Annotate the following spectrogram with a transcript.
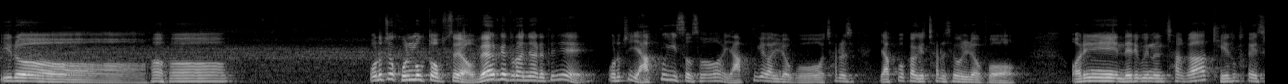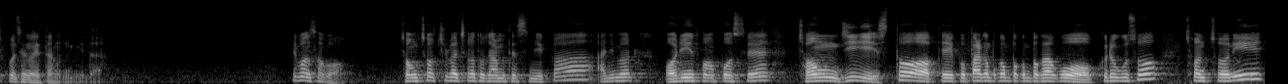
이런 허허 오른쪽 골목도 없어요. 왜 그렇게 들어왔냐 그랬더니 오른쪽 약국이 있어서 약국에 가려고 차를 약국 가게 차를 세우려고 어린이 내리고 있는 차가 계속 서 있을 걸 생각했다는 겁니다. 1번 사고. 정차 출발차가 더 잘못했습니까? 아니면 어린이 통학버스에 정지, 스톱 돼 있고 빨간 깜빡깜빡하고 그러고서 천천히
